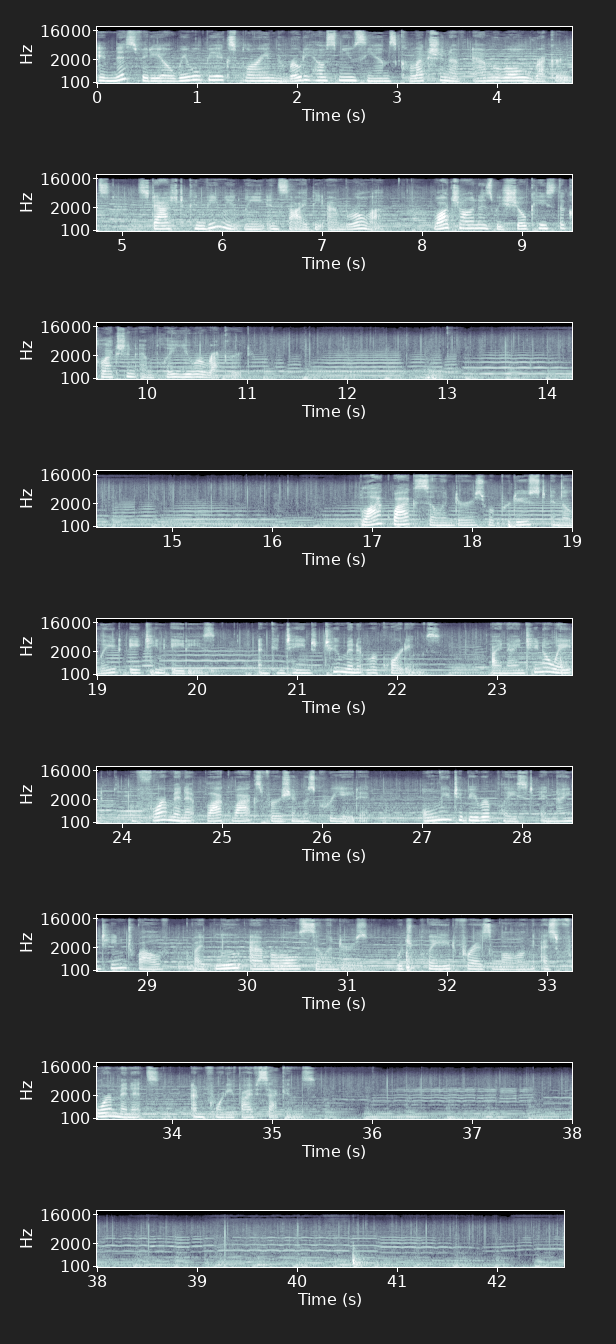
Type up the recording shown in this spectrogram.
In this video, we will be exploring the Roedde House Museum's collection of Amberol records, stashed conveniently inside the Amberola. Watch on as we showcase the collection and play you a record. Black wax cylinders were produced in the late 1880s and contained two minute recordings. By 1908, a four minute black wax version was created, only to be replaced in 1912 by blue Amberol cylinders, which played for as long as 4 minutes and 45 seconds.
